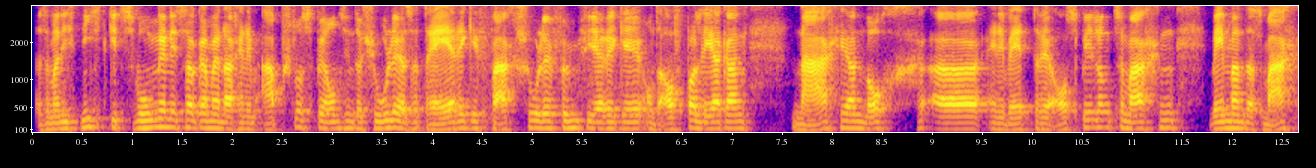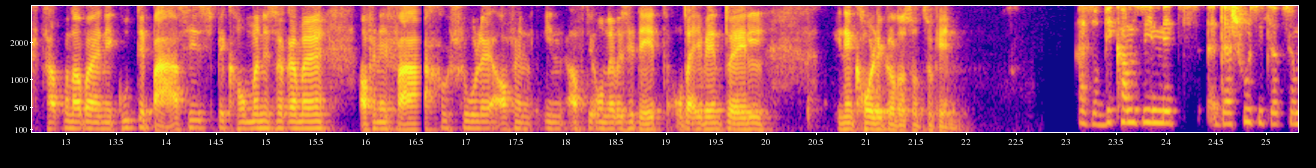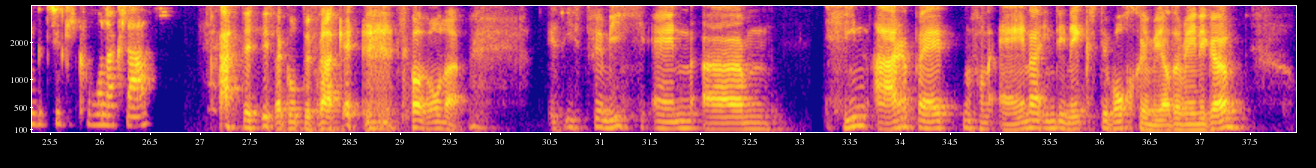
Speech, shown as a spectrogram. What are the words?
Also man ist nicht gezwungen, ich sage einmal, nach einem Abschluss bei uns in der Schule, also dreijährige Fachschule, fünfjährige und Aufbaulehrgang, nachher noch äh, eine weitere Ausbildung zu machen. Wenn man das macht, hat man aber eine gute Basis bekommen, ich sage einmal, auf eine Fachhochschule, auf, ein, in, auf die Universität oder eventuell in ein College oder so zu gehen. Also wie kommen Sie mit der Schulsituation bezüglich Corona klar? Das ist eine gute Frage. Corona. Es ist für mich ein ähm, Hinarbeiten von einer in die nächste Woche mehr oder weniger.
